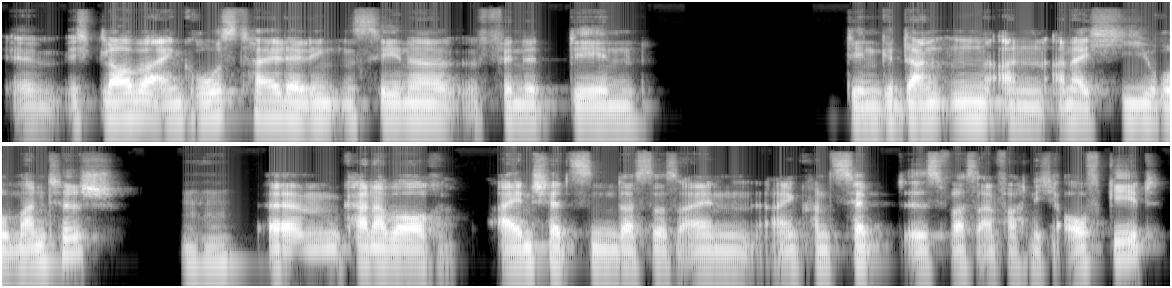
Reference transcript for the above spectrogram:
ähm, ich glaube, ein Großteil der linken Szene findet den, den Gedanken an Anarchie romantisch, mhm. ähm, kann aber auch einschätzen, dass das ein, ein Konzept ist, was einfach nicht aufgeht.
